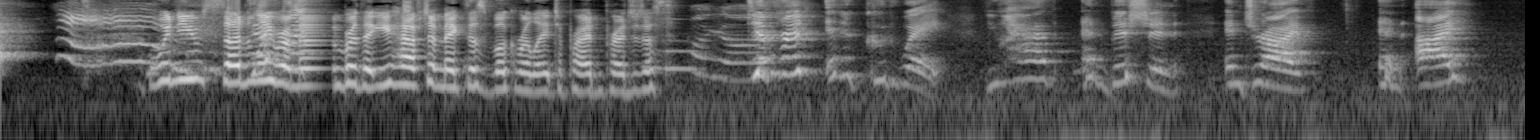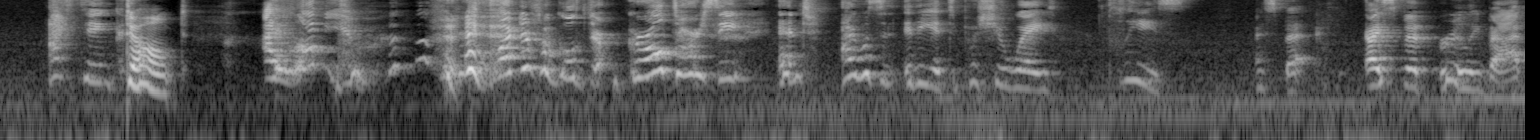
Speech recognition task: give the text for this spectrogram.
am. When you suddenly Different- remember that you have to make this book relate to Pride and Prejudice. Oh my god. different in a good way. You have ambition and drive, and I, I think Don't. I love you. Wonderful girl, girl, Darcy, and I was an idiot to push you away. Please, I spit. I spit really bad.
